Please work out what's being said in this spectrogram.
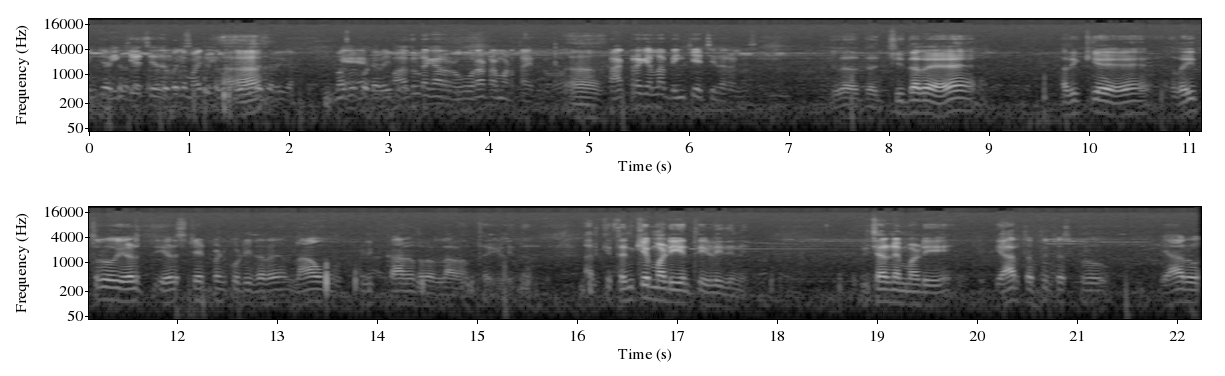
ಬೆಂಕಿ. ಅದ್ರ ಬಗ್ಗೆ ಮಾಹಿತಿ ತಗೊಂಡಿದ್ದೀರಾ ಸರ್ ಈಗ ಬಾಗಲಕೋಟೆ ರೈತ ಬಾಗಲಕೋಟೆಗಾರರು ಹೋರಾಟ ಮಾಡ್ತಾ ಇದ್ರು. ಹಾಂ ಬೆಂಕಿ ಹಚ್ಚಿದಾರಲ್ಲ ಸರ್. ಇಲ್ಲ ಅದು ಹಚ್ಚಿದ್ದಾರೆ ಅದಕ್ಕೆ ರೈತರು ಹೇಳ್, ಹೇಳಿ ಸ್ಟೇಟ್ಮೆಂಟ್ ಕೊಟ್ಟಿದ್ದಾರೆ. ನಾವು ಇದಕ್ಕೆ ಕಾರಣರಲ್ಲ ಅಂತ ಹೇಳಿದ್ದಾರೆ. ಅದಕ್ಕೆ ತನಿಖೆ ಮಾಡಿ ಅಂತ ಹೇಳಿದ್ದೀನಿ. ವಿಚಾರಣೆ ಮಾಡಿ, ಯಾರು ತಪ್ಪಿತಸ್ಥರು, ಯಾರು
